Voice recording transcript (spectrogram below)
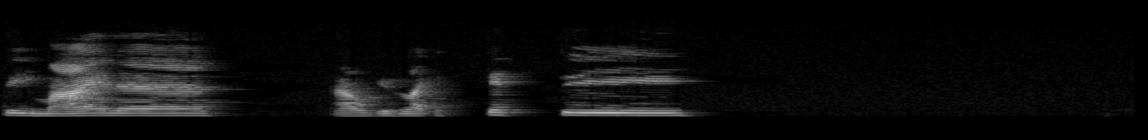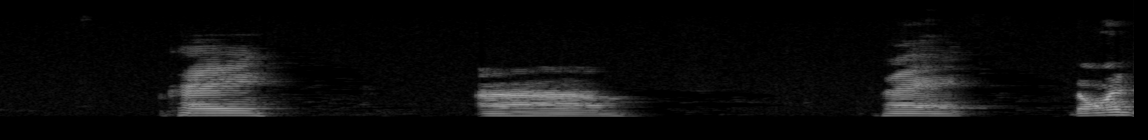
C minus. I would give it like a 50. Okay. Um, okay. The only,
